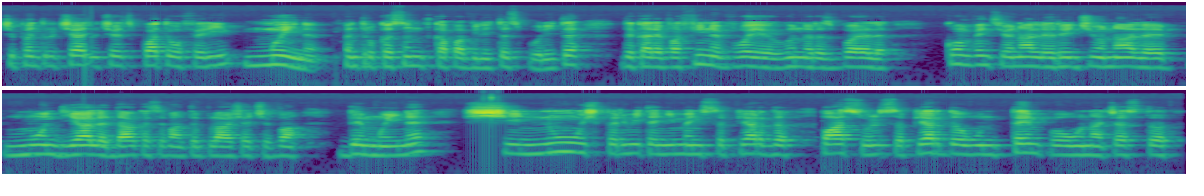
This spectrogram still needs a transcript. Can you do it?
ci pentru ceea ce îți poate oferi mâine, pentru că sunt capabilități spurite de care va fi nevoie în războaiele convenționale, regionale, mondiale, dacă se va întâmpla așa ceva de mâine și nu își permite nimeni să piardă pasul, să piardă un tempo în această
